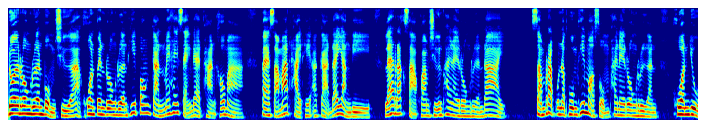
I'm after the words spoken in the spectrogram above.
โดยโรงเรือนบ่มเชื้อควรเป็นโรงเรือนที่ป้องกันไม่ให้แสงแดดผ่านเข้ามา แต่สามารถถ่ายเทอากาศได้อย่างดี และรักษาความชื้นภายในโรงเรือนได้สำหรับอุณหภูมิที่เหมาะสมภายในโรงเรือน ควรอยู่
